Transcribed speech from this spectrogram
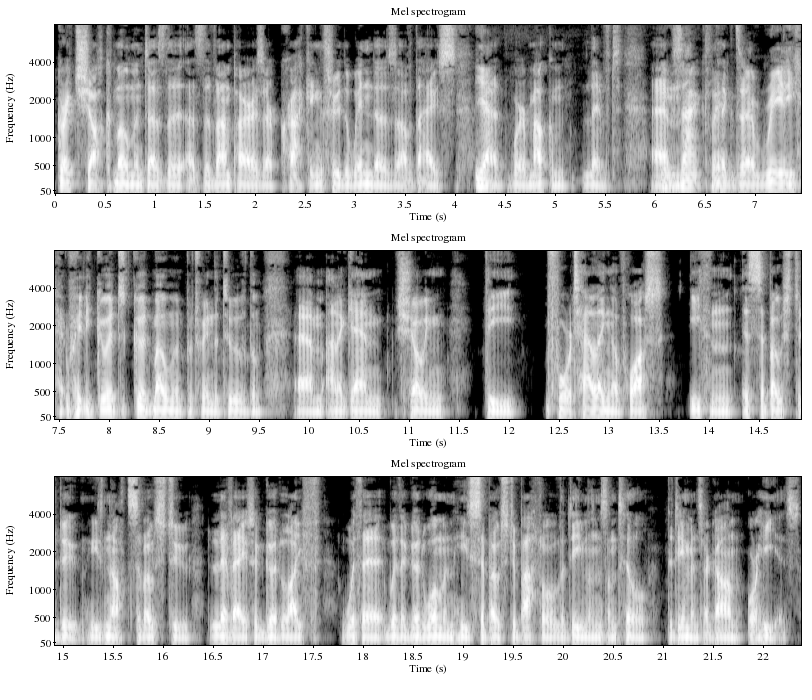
great shock moment as the as the vampires are cracking through the windows of the house Yeah. uh, where Malcolm lived. Um, Exactly. It's a really really good good moment between the two of them, um, and again showing the foretelling of what Ethan is supposed to do. He's not supposed to live out a good life with a with a good woman. He's supposed to battle the demons until the demons are gone, or he is.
